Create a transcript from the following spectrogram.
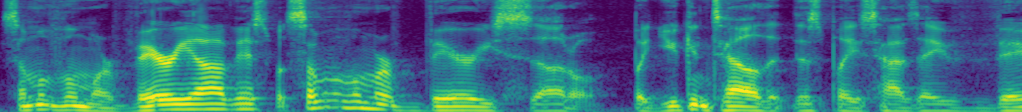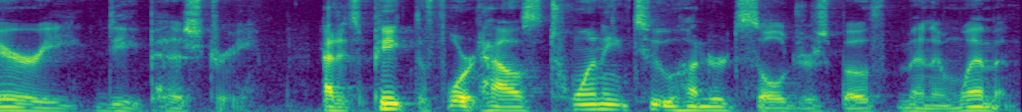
Some of them are very obvious, but some of them are very subtle. But you can tell that this place has a very deep history. At its peak, the fort housed 2,200 soldiers, both men and women.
